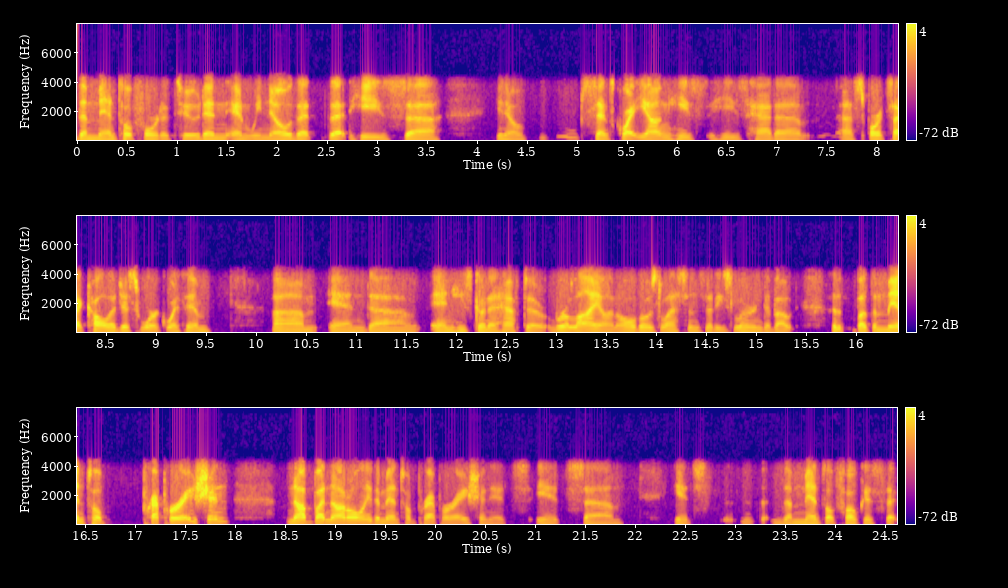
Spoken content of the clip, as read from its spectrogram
the mental fortitude, and and we know that that he's uh, you know since quite young he's he's had a, a sports psychologist work with him um, and uh, and he's going to have to rely on all those lessons that he's learned about about the mental preparation, not but not only the mental preparation. It's it's um, it's the mental focus that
